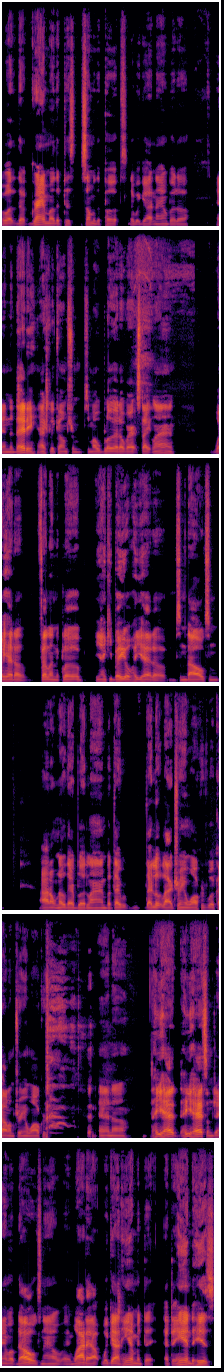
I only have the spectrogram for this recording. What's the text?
Well, the grandmother to some of the pups that we got now, but uh, and the daddy actually comes from some old blood over at State Line. We had a fella in the club, Yankee Bill. He had uh some dogs, and I don't know their bloodline, but they were they look like tree walkers. We'll call them tree walkers. and uh, he had he had some jam up dogs now and whiteout. We got him at the at the end of his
